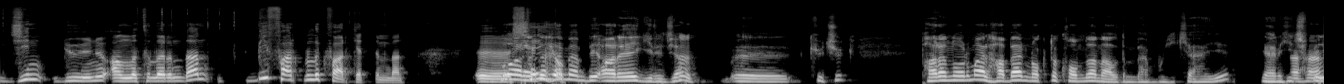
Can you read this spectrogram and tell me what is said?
cin düğünü anlatılarından bir farklılık fark ettim ben. E, Bu arada şey hemen bir araya gireceğim. E, küçük paranormalhaber.com'dan aldım ben bu hikayeyi. Yani hiçbir Aha.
